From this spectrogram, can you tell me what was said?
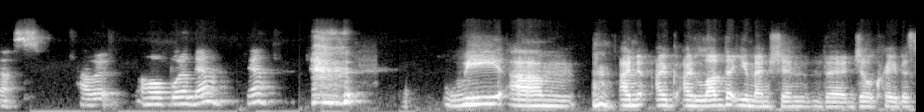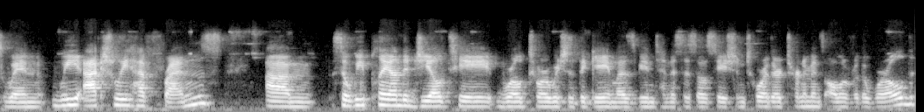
That's how it all boiled down. Yeah. we um I, I i love that you mentioned the jill Craybas win. We actually have friends um so we play on the glta world tour which is the gay and lesbian tennis association tour. There are tournaments all over the world.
